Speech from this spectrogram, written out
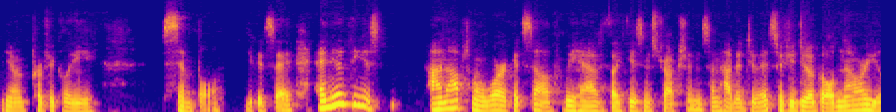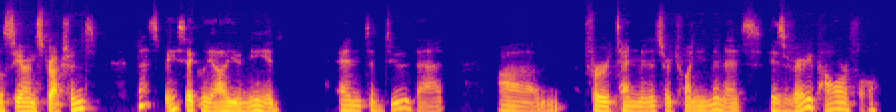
you know perfectly simple you could say. And the other thing is on optimal work itself we have like these instructions on how to do it. So if you do a golden hour you'll see our instructions. That's basically all you need. And to do that um, for 10 minutes or 20 minutes is very powerful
